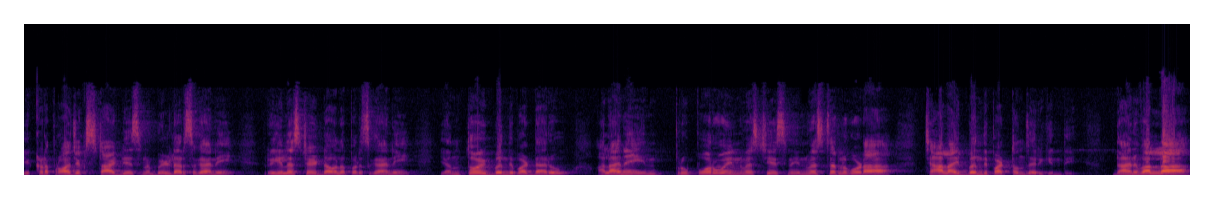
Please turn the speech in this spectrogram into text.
ఇక్కడ ప్రాజెక్ట్ స్టార్ట్ చేసిన బిల్డర్స్ కానీ రియల్ ఎస్టేట్ డెవలపర్స్ కానీ ఎంతో ఇబ్బంది పడ్డారు. అలానే పూర్వం ఇన్వెస్ట్ చేసిన ఇన్వెస్టర్లు కూడా చాలా ఇబ్బంది పడటం జరిగింది. దానివల్ల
